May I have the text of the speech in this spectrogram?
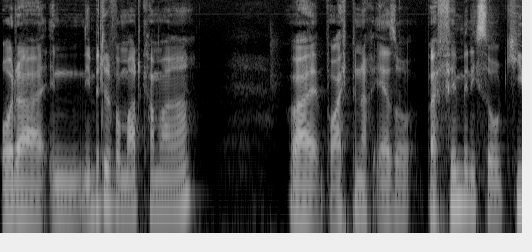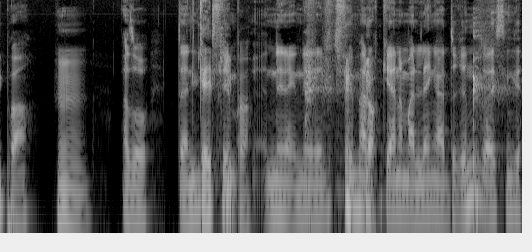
oder in die Mittelformatkamera. Weil, boah, ich bin auch eher so, bei Film bin ich so Keeper. Hm. Also, dein Liedfilm, Gatekeeper. nee, nee, der Liedfilm hat auch gerne mal länger drin, weil ich denke,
